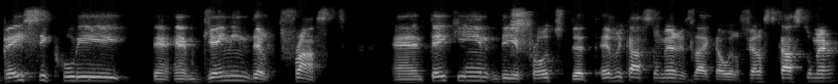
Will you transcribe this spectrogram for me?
basically, uh, gaining their trust and taking the approach that every customer is like our first customer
